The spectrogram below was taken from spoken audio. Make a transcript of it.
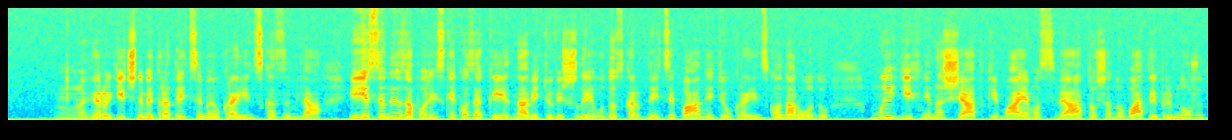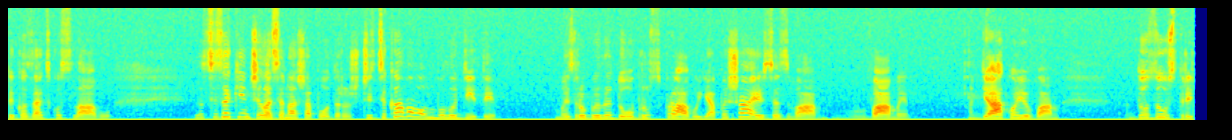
героїчними традиціями українська земля. Її сини запорізькі козаки навіть увійшли у до скарбниці пам'яті українського народу. Ми, їхні нащадки, маємо свято шанувати і примножити козацьку славу. Ось закінчилася наша подорож. Чи цікаво вам було, діти? Ми зробили добру справу. Я пишаюся з вам, вами. Дякую вам. До зустрічі!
